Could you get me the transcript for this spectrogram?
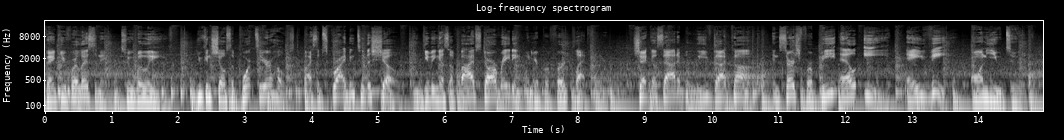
Thank you for listening to Bleav. You can show support to your host by subscribing to the show and giving us a five star rating on your preferred platform. Check us out at Bleav.com and search for B L E A V on YouTube.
